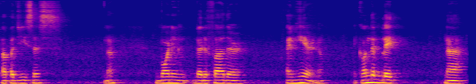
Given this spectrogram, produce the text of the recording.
Papa Jesus. No? Good morning, God the Father. I'm here. No? I contemplate na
